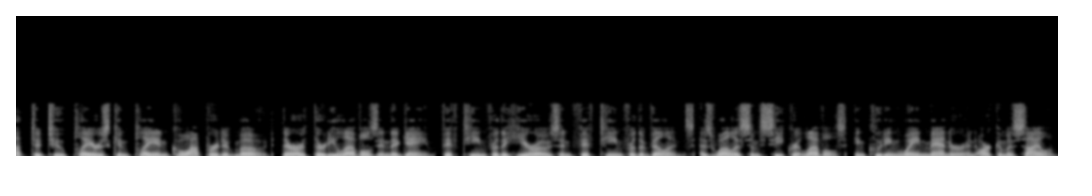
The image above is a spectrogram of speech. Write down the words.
Up to two players can play in cooperative mode. There are 30 levels in the game 15 for the heroes and 15 for the villains as well as some secret levels, including Wayne Manor and Arkham Asylum.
